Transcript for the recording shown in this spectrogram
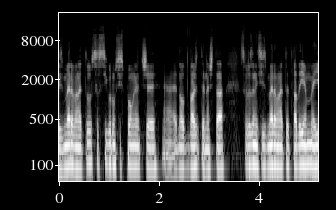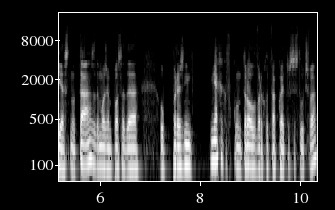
измерването, със сигурност си спомня, че е, едно от важните неща, свързани с измерването, е това да имаме яснота, за да можем после да упражним някакъв контрол върху това, което се случва.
